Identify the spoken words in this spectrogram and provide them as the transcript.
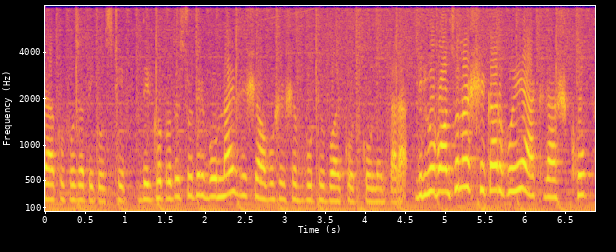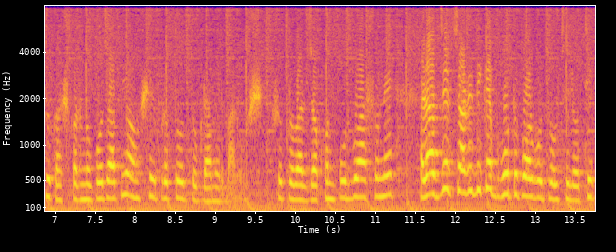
ডাক উপজাতি গোষ্ঠীর দীর্ঘ প্রতিশ্রুতির বন্যায় ভেসে অবশেষে ভোট বয়কট করলেন তারা। দীর্ঘ বঞ্চনার শিকার হয়ে এক রাশ ক্ষোভ প্রকাশ করেন উপজাতি অংশের প্রত্যন্ত গ্রামের মানুষ। শুক্রবার যখন পূর্ব আসনে রাজ্যের চারিদিকে ভোট পর্ব চলছিল, ঠিক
